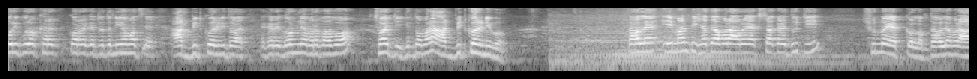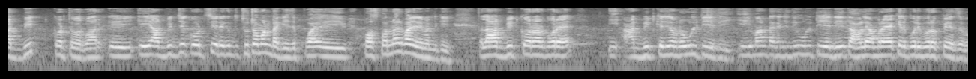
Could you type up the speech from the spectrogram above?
পরিপূরক করার ক্ষেত্রে তো নিয়ম আছে, আট বিট করে নিতে হয়। এখানে গণলে আমরা পাবো ছয়টি, কিন্তু আমরা আট বিট করে নিব। তাহলে এই মানটির সাথে আমরা আরও এক্সট্রা আকারে দুইটি শূন্য অ্যাড করলাম। তাহলে আমরা আট বিট করতে পারব। আর এই এই আট বিট যে করছি, এটা কিন্তু ছোটো মানটা কি? যে এই পঁচপান্ন আর বাইরের মান কি? তাহলে আট বিট করার পরে এই আট বিটকে যদি আমরা উল্টিয়ে দিই, এই মানটাকে যদি উল্টিয়ে দিই, তাহলে আমরা একের পরিপূরক পেয়ে যাব।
